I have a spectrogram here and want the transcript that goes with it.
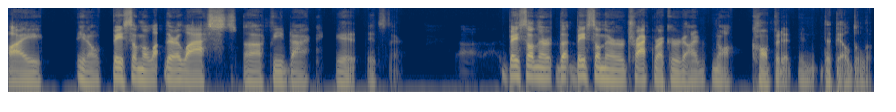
I you know based on the, their last uh, feedback, it, it's there. Uh, based on their based on their track record, I'm not confident in, that they'll deliver.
